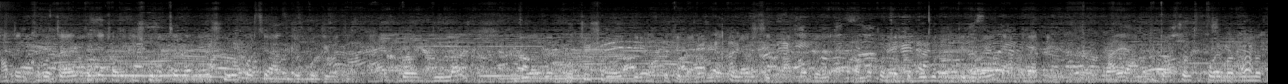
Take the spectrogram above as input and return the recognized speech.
হাটের খবর চ্যানেল থেকে সবাইকে শুভেচ্ছা জানিয়ে শুরু করছি আজকের প্রতিবেদন। এক দশ জুলাই দু হাজার পঁচিশ রোজ বৃহস্পতিবার। আমরা চলে আসছি পাবনা জেলা আমরা চলে আসছি বগুড়া ঐতিহ্যবাহী ডাকঘাটে আর এই আটটি অত্যন্ত পরিমাণ উন্নত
